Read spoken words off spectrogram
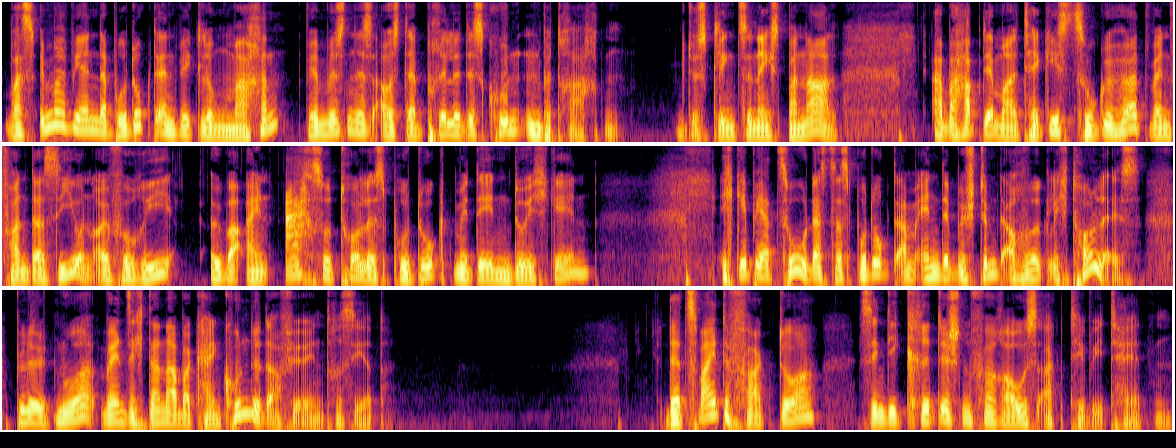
Was immer wir in der Produktentwicklung machen, wir müssen es aus der Brille des Kunden betrachten. Das klingt zunächst banal. Aber habt ihr mal Techies zugehört, wenn Fantasie und Euphorie über ein ach so tolles Produkt mit denen durchgehen? Ich gebe ja zu, dass das Produkt am Ende bestimmt auch wirklich toll ist. Blöd nur, wenn sich dann aber kein Kunde dafür interessiert. Der zweite Faktor sind die kritischen Vorausaktivitäten.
